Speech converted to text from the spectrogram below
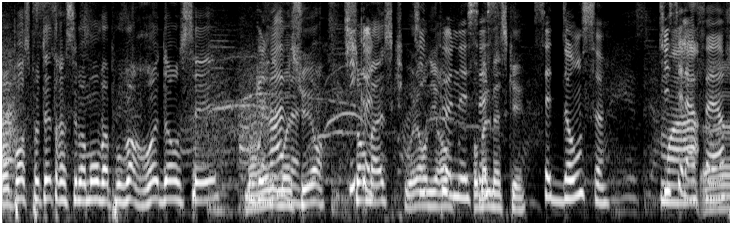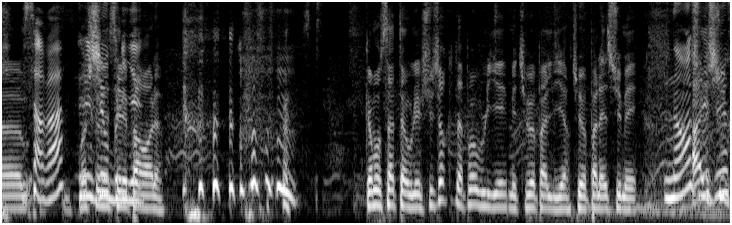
on pense peut-être à ces moments où on va pouvoir redanser, bon, rien de Grave. moins sûr, Qui sans masque, ou alors on ira au- bal masqué. Cette danse, qui Moi. sait la faire Euh, Sarah Moi je J'ai connaissais les oublié. paroles. Comment ça t'as oublié Je suis sûr que t'as pas oublié, mais tu veux pas le dire, tu veux pas l'assumer. Non, je vous jure.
